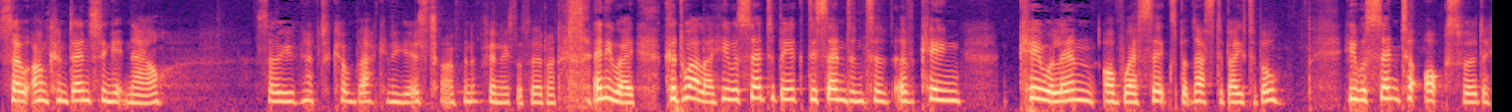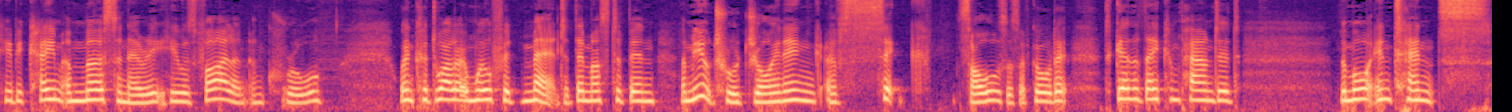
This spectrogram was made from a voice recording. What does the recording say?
So I'm condensing it now. So you have to come back in a year's time when I finish the third one. Anyway, Caedwalla, he was said to be a descendant of, of King Ceawlin of Wessex, but that's debatable. He was sent to Oxford. He became a mercenary. He was violent and cruel. When Caedwalla and Wilfrid met, there must have been a mutual joining of sick souls, as I've called it. Together they compounded the more intense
